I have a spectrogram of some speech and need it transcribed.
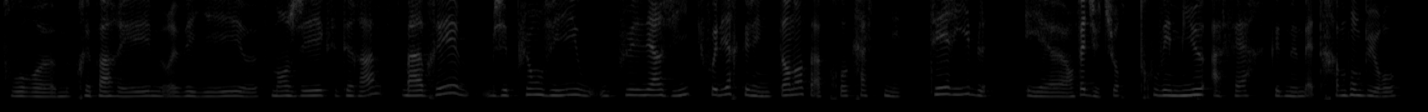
pour euh, me préparer, me réveiller, euh, manger, etc., bah après, j'ai plus envie ou, plus l'énergie. Il faut dire que j'ai une tendance à procrastiner terrible et euh, en fait, j'ai toujours trouvé mieux à faire que de me mettre à mon bureau.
